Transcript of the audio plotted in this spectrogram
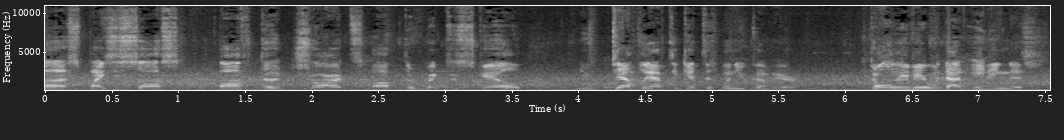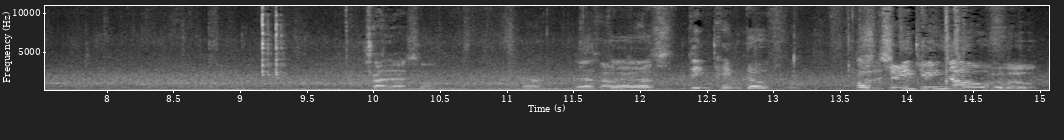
uh, spicy sauce, off the charts, off the Richter scale. You definitely have to get this when you come here. Don't leave here without eating this. Try that song. That's That uh, stinking tofu. Oh, the stinking tofu.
